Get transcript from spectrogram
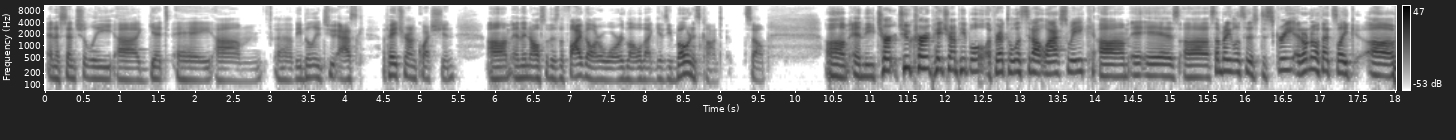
and essentially uh, get a um, uh, the ability to ask a Patreon question. Um, and then also there's the $5 reward level that gives you bonus content. So, um, and the ter- two current Patreon people, I forgot to list it out last week. Um, it is uh, somebody listed as discreet. I don't know if that's like uh,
